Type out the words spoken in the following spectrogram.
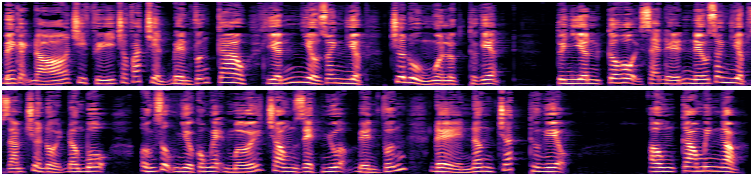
Bên cạnh đó, chi phí cho phát triển bền vững cao khiến nhiều doanh nghiệp chưa đủ nguồn lực thực hiện. Tuy nhiên, cơ hội sẽ đến nếu doanh nghiệp dám chuyển đổi đồng bộ, ứng dụng nhiều công nghệ mới trong dệt nhuộm bền vững để nâng chất thương hiệu. Ông Cao Minh Ngọc,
